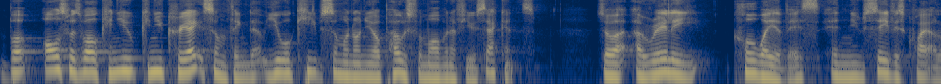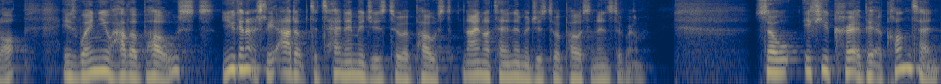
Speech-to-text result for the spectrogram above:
But also as well, can you can you create something that you will keep someone on your post for more than a few seconds? So a, a really cool way of this, and you see this quite a lot, is when you have a post, you can actually add up to 10 images to a post, nine or 10 images to a post on Instagram. So if you create a bit of content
